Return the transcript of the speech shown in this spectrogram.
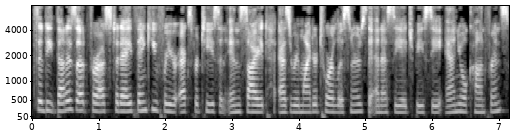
Cyndi, that is it for us today. Thank you for your expertise and insight. As a reminder to our listeners, the NSCHBC annual conference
